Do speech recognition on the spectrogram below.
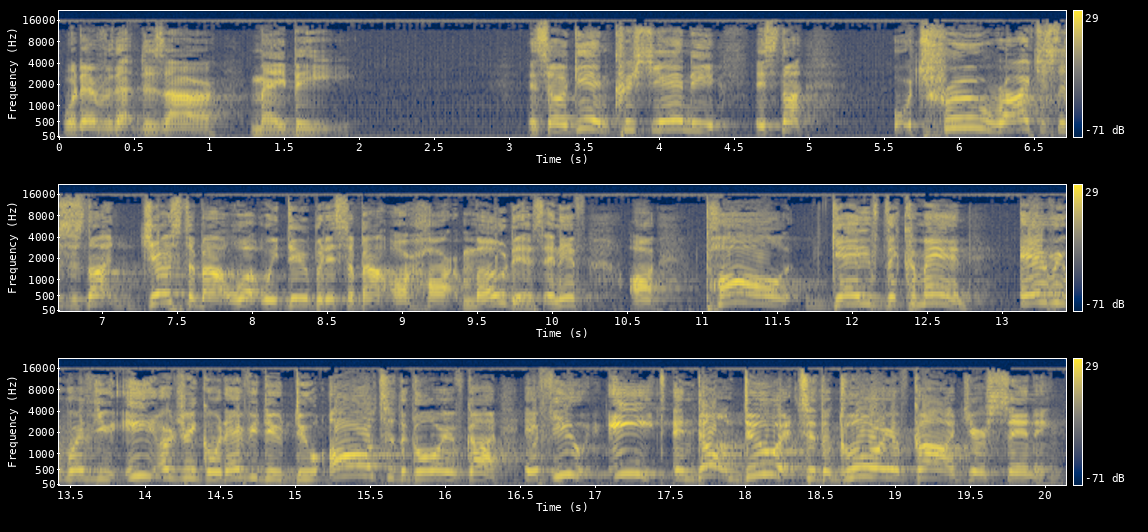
whatever that desire may be. And so, again, Christianity is not. True righteousness is not just about what we do, but it's about our heart motives. And if our, Paul gave the command, every whether you eat or drink or whatever you do, do all to the glory of God. If you eat and don't do it to the glory of God, you're sinning.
